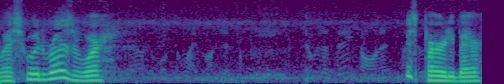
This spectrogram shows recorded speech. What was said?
Westwood Reservoir. It's Purdy Bear.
